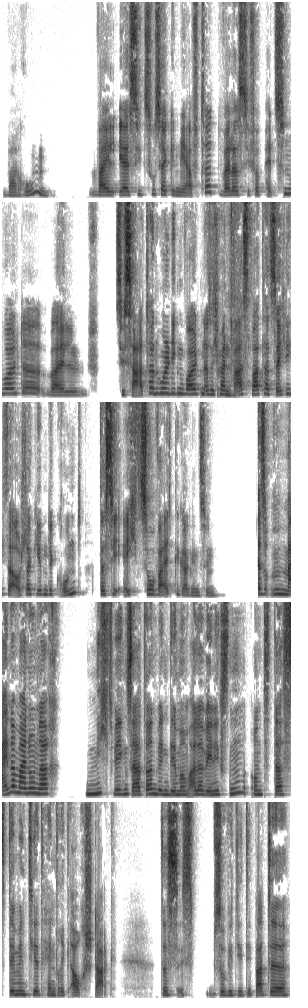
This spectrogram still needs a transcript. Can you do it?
Warum? Weil er sie zu sehr genervt hat, weil er sie verpetzen wollte, weil sie Satan huldigen wollten? Also ich meine, was war tatsächlich der ausschlaggebende Grund, dass sie echt so weit gegangen sind? Also meiner Meinung nach nicht wegen Satan, wegen dem am allerwenigsten. Und das dementiert Hendrik auch stark. Das ist so wie die Debatte,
